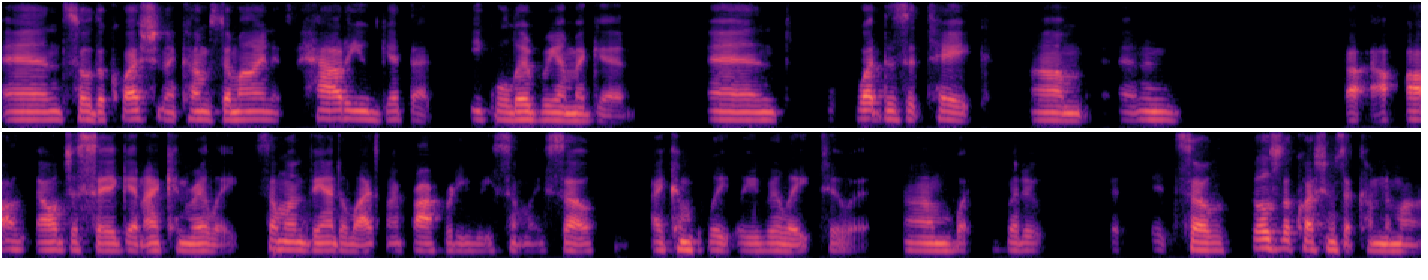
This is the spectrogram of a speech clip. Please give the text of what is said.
and so the question that comes to mind is how do you get that equilibrium again? And what does it take? Um, and I, I- I'll, I'll just say again, I can relate. Someone vandalized my property recently, so I completely relate to it. Um, but but it, it, it so those are the questions that come to mind.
